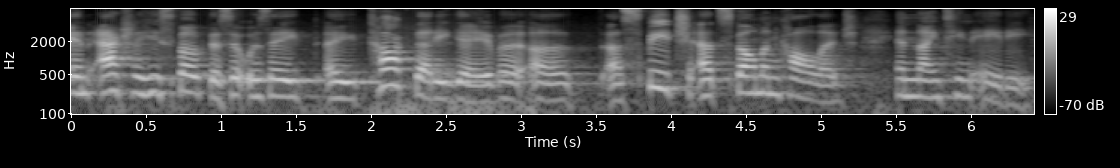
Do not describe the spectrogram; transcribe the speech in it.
and actually he spoke this. It was a, a talk that he gave, a, a, a speech at Spelman College in 1980.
